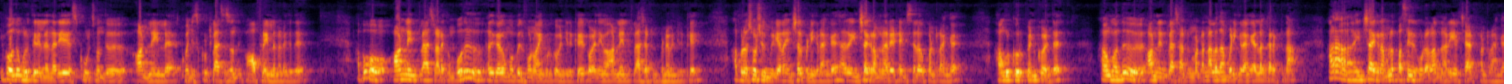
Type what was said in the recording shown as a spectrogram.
இப்போ வந்து உங்களுக்கு தெரியல நிறைய ஸ்கூல்ஸ் வந்து ஆன்லைனில் கொஞ்சம் ஸ்கூல் கிளாஸஸ் வந்து ஆஃப்லைனில் நடக்குது. அப்போது ஆன்லைன் கிளாஸ் நடக்கும்போது அதுக்காக மொபைல் ஃபோன் வாங்கி கொடுக்க வேண்டியிருக்கு குழந்தைங்க ஆன்லைன் கிளாஸ் அட்டன் பண்ண வேண்டியிருக்கு. அப்புறம் சோஷியல் மீடியாலாம் இன்ஸ்டால் பண்ணிக்கிறாங்க. அதில் இன்ஸ்டாகிராம் நிறைய டைம் செலவு பண்ணுறாங்க அவங்களுக்கு ஒரு பெண் குழந்தை. அவங்க வந்து ஆன்லைன் கிளாஸ் அட்டன் பண்ணுறாங்க நல்லா தான் படிக்கிறாங்க எல்லாம் கரெக்டு தான். ஆனால் இன்ஸ்டாகிராமில் பசங்க கூடலாம் நிறைய சேட் பண்ணுறாங்க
